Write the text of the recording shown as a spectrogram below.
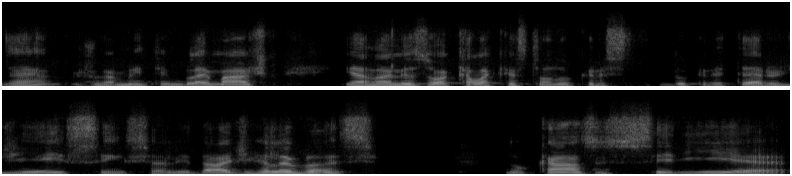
né? julgamento emblemático, e analisou aquela questão do, do critério de essencialidade e relevância. No caso, isso seria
